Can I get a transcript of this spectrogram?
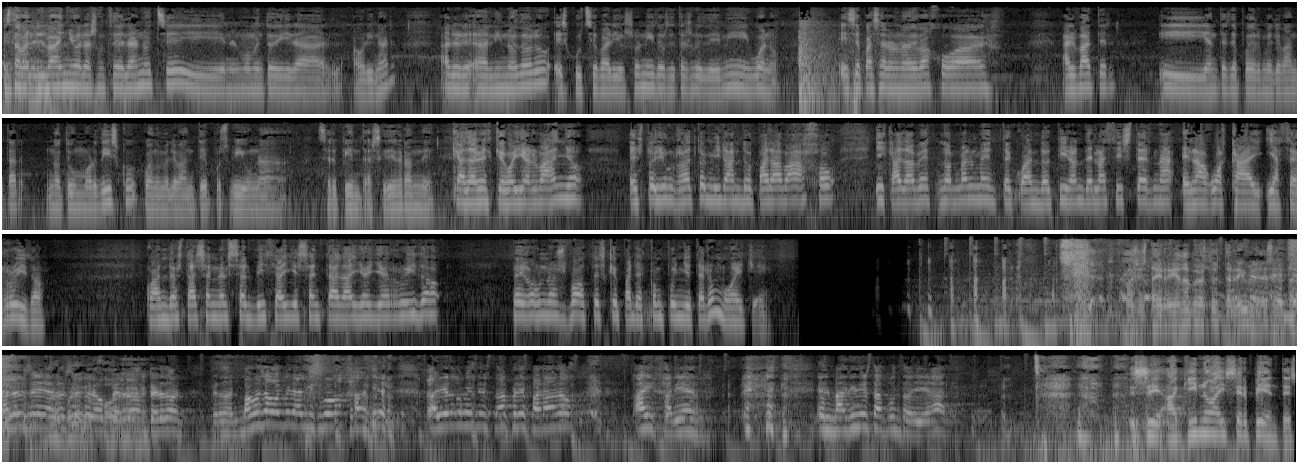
Estaba en el baño a las 11 de la noche y en el momento de ir al- a orinar al, al inodoro escuché varios sonidos detrás de mí y bueno, eh, se pasaron a debajo a- al váter y antes de poderme levantar noté un mordisco. Cuando me levanté pues vi una serpiente así de grande. Cada vez que voy al baño estoy un rato mirando para abajo y cada vez normalmente cuando tiran de la cisterna el agua cae y hace ruido. Cuando estás en el servicio allí sentada y oyes ruido, pega unos botes que parezca un puñetero muelle. Os estáis riendo, pero esto es terrible, ¿eh? Ya lo sé, ya lo sé, pero perdón, perdón, perdón. Vamos a volver a Lisboa, Javier. Javier Gómez está preparado. Ay, Javier, el Madrid está a punto de llegar. Sí, aquí no hay serpientes.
